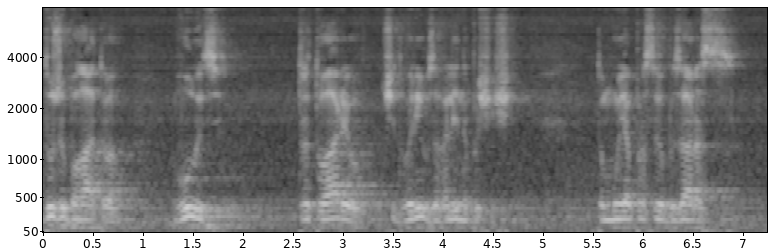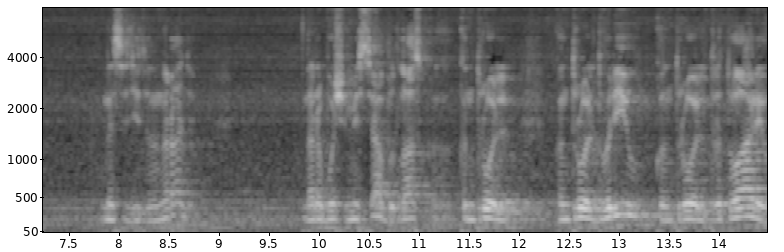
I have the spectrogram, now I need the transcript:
дуже багато вулиць, тротуарів чи дворів взагалі не почищені. Тому я просив би зараз не сидіти на нараді, на робочі місця, будь ласка, контроль, контроль дворів, контроль тротуарів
